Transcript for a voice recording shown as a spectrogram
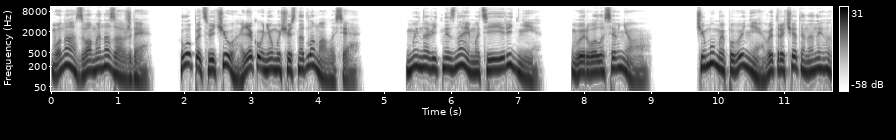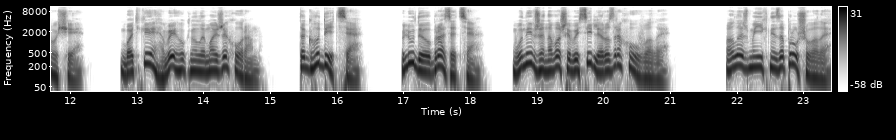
вона з вами назавжди. Хлопець відчув, як у ньому щось надламалося. Ми навіть не знаємо цієї рідні, вирвалося в нього. Чому ми повинні витрачати на них гроші? Батьки вигукнули майже хором. Так годиться. Люди образяться. Вони вже на ваше весілля розраховували. Але ж ми їх не запрошували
